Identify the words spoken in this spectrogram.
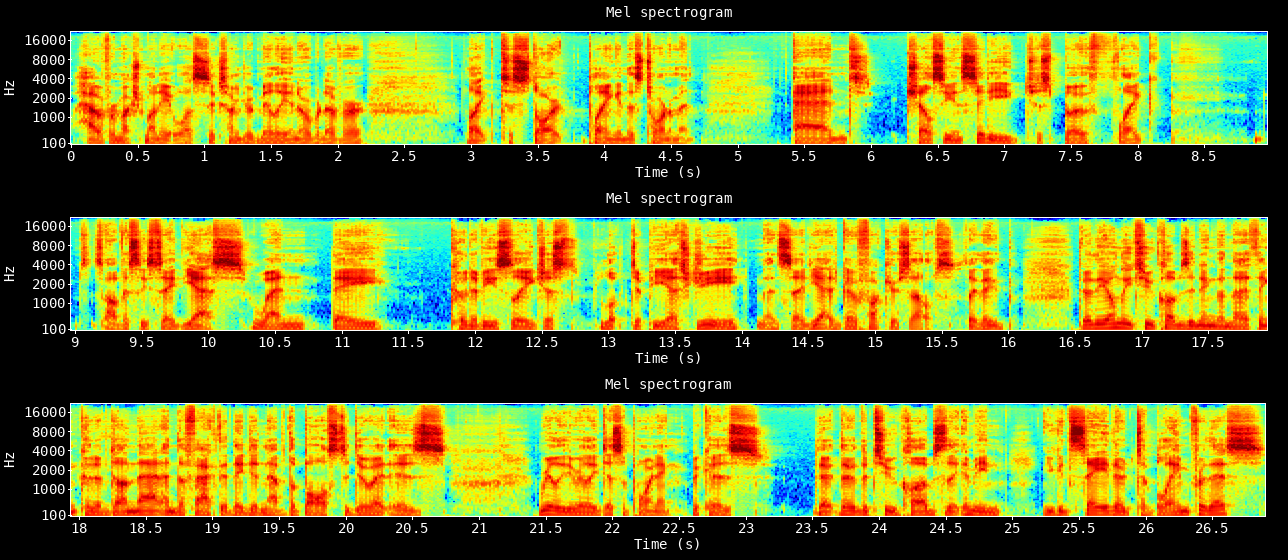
however much money it was, 600 million or whatever, like to start playing in this tournament. And Chelsea and City just both like obviously said yes when they could have easily just looked to PSG and said, "Yeah, go fuck yourselves." Like they, they're the only two clubs in England that I think could have done that, and the fact that they didn't have the balls to do it is really, really disappointing because they're, they're the two clubs that I mean, you could say they're to blame for this,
